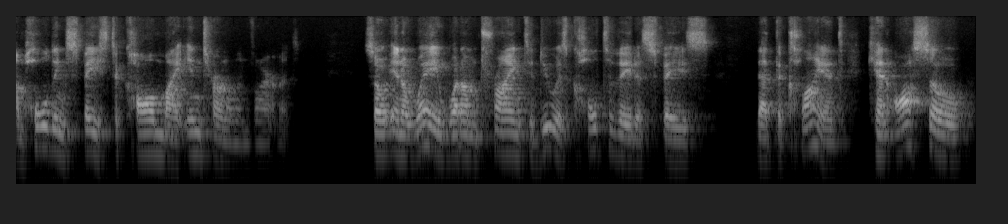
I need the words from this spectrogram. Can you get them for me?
I'm holding space to calm my internal environment. So in a way, what I'm trying to do is cultivate a space that the client can also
